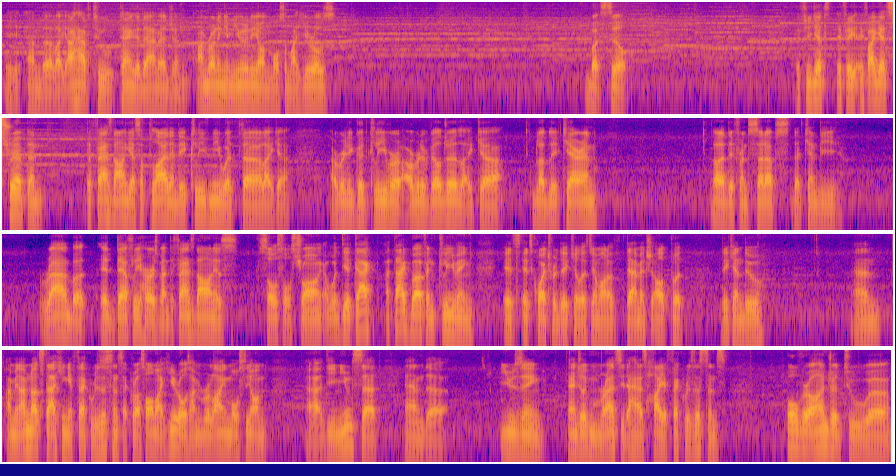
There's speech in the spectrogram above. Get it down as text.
and uh, like I have to tank the damage, and I'm running immunity on most of my heroes. but still. If you get if I, if I get stripped and the fast down gets applied and they cleave me with uh, like a, a really good cleaver, Arbiter Vildred, like uh, Blood Blade Karin, a lot of different setups that can be ran, but it definitely hurts, man. Defense down is so so strong. With the attack attack buff and cleaving, it's it's quite ridiculous the amount of damage output they can do. And I mean, I'm not stacking effect resistance across all my heroes. I'm relying mostly on uh, the immune set and uh, using Angelic Montmorency that has high effect resistance over 100 to uh,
